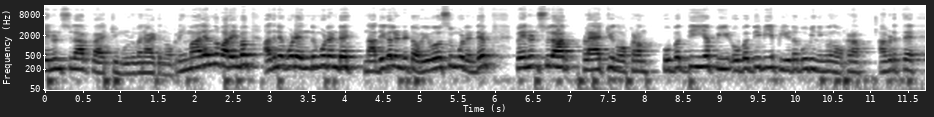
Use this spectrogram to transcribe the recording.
പെനുൻസുലാർ പ്ലാറ്റ് മുഴുവനായിട്ട് നോക്കണം. ഹിമാലയം എന്ന് പറയുമ്പം അതിന്റെ കൂടെ എന്തും കൂടെ ഉണ്ട്? നദികളുണ്ട് കേട്ടോ റിവേഴ്സും കൂടെ ഉണ്ട്. പെനുൻസുലാർ പ്ലാറ്റ് നോക്കണം. ഉപദ്വീയ പീ ഉപദ്വീപീയ പീഠഭൂമി നിങ്ങൾ നോക്കണം. അവിടുത്തെ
